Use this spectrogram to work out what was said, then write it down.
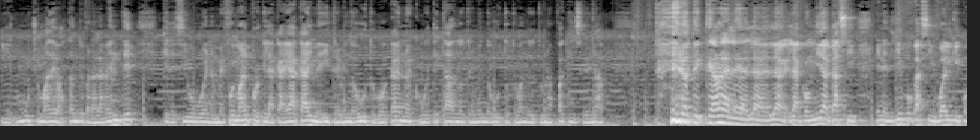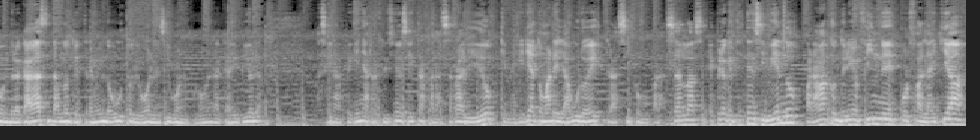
y es mucho más devastante para la mente que decir, bueno, me fue mal porque la cagué acá y me di tremendo gusto, porque acá no es como que te está dando tremendo gusto tomándote una fucking 7-Up. Pero te queda la, comida casi, en el tiempo casi igual que cuando la cagás dándote tremendo gusto, que bueno, decís, bueno, por lo la cagué piola. Así nada, pequeñas reflexiones extras para cerrar el video, que me quería tomar el laburo extra así como para hacerlas. Espero que te estén sirviendo. Para más contenido fitness, porfa, likea,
